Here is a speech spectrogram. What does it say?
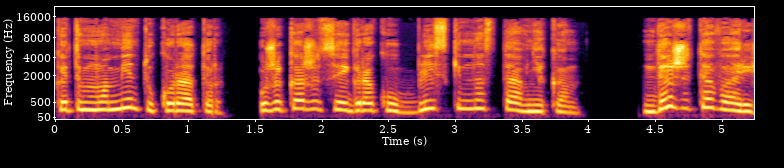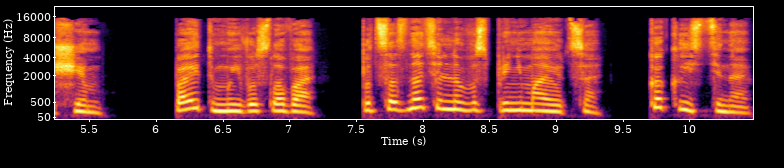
К этому моменту куратор уже кажется игроку близким наставником, даже товарищем. Поэтому его слова подсознательно воспринимаются как истина.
